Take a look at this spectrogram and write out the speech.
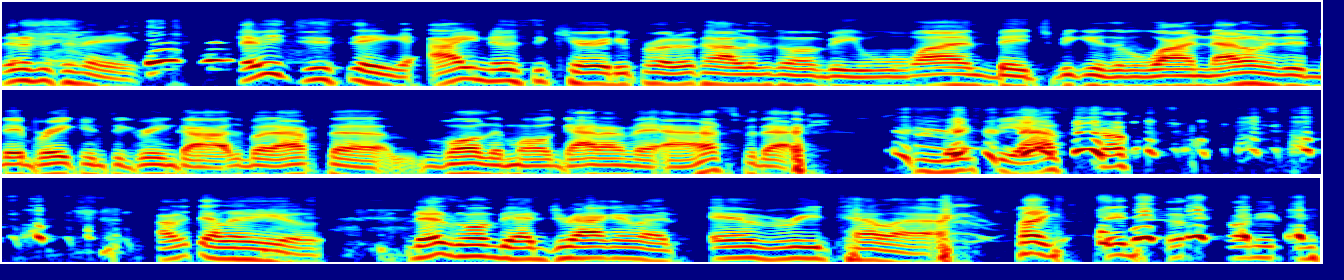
listen to me. Let me just say, I know security protocol is going to be one bitch because of one. Not only did they break into Gringotts, but after Voldemort got on their ass for that big fiasco, I'm telling you, there's going to be a dragon at every teller. like, they just don't even,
